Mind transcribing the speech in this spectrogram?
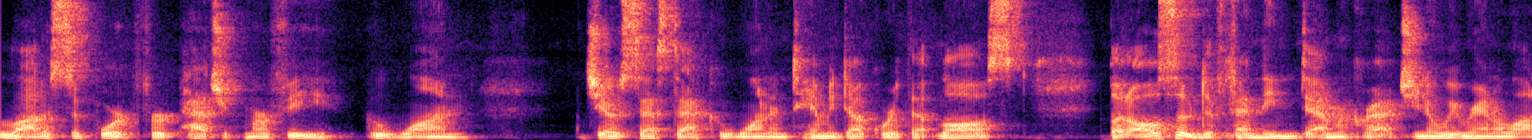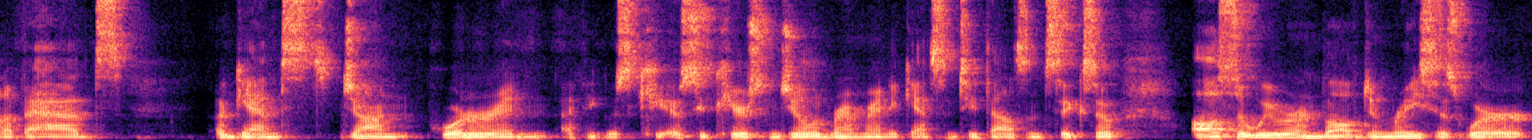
a lot of support for Patrick Murphy, who won, Joe Sestak, who won, and Tammy Duckworth that lost, but also defending Democrats. You know, we ran a lot of ads against Jon Porter and I think it was Kirsten Gillibrand ran against in 2006. So also we were involved in races where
